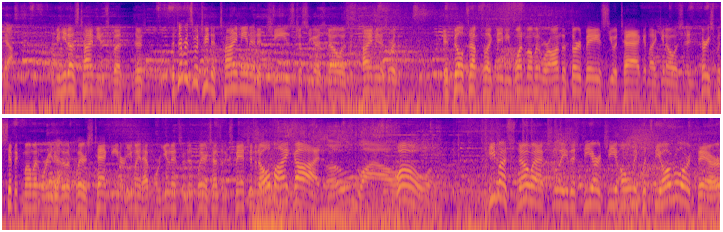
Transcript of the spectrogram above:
yeah. I mean, he does timings, but there's the difference between a timing and a cheese. Just so you guys know, is a timing is where the, it builds up to like maybe one moment where on the third base you attack, and like you know a, a very specific moment where either Yeah. the other player's attacking, or you might have more units, or the other player has an expansion. And oh my God! Oh, wow. Whoa! He must know actually that DRG only puts the Overlord there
